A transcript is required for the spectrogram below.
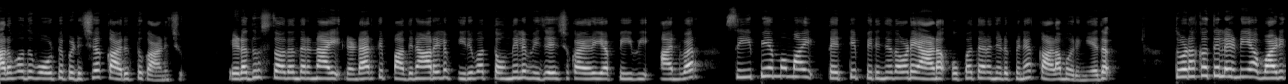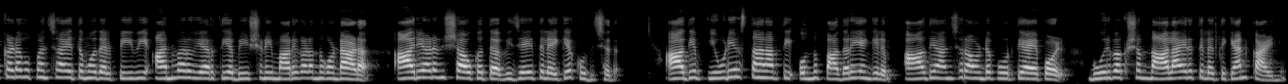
അറുപത് വോട്ട് പിടിച്ച് കരുത്തു കാണിച്ചു. ഇടതു സ്വതന്ത്രനായി രണ്ടായിരത്തി പതിനാറിലും ഇരുപത്തൊന്നിലും വിജയിച്ചു കയറിയ P V Anvar C P എമ്മുമായി തെറ്റിപ്പിരിഞ്ഞതോടെയാണ് ഉപതെരഞ്ഞെടുപ്പിന് കളമൊരുങ്ങിയത്. തുടക്കത്തിൽ എണ്ണിയ വഴിക്കടവ് പഞ്ചായത്ത് മുതൽ പി വി അൻവർ ഉയർത്തിയ ഭീഷണി മറികടന്നുകൊണ്ടാണ് ആര്യാടൻ ഷൗക്കത്ത് വിജയത്തിലേക്ക് കുതിച്ചത്. ആദ്യം യു ഡി എഫ് സ്ഥാനാർത്ഥി ഒന്ന് പതറിയെങ്കിലും ആദ്യ അഞ്ച് റൗണ്ട് പൂർത്തിയായപ്പോൾ ഭൂരിപക്ഷം നാലായിരത്തിലെത്തിക്കാൻ കഴിഞ്ഞു.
